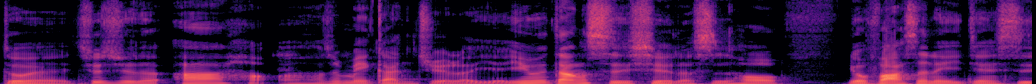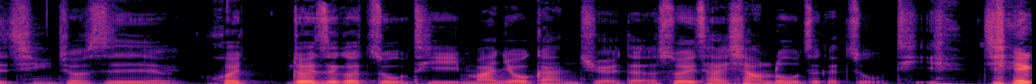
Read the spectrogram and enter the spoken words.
对，就觉得啊，好啊，好像没感觉了也。因为当时写的时候有发生了一件事情，就是会对这个主题蛮有感觉的，所以才想录这个主题。结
